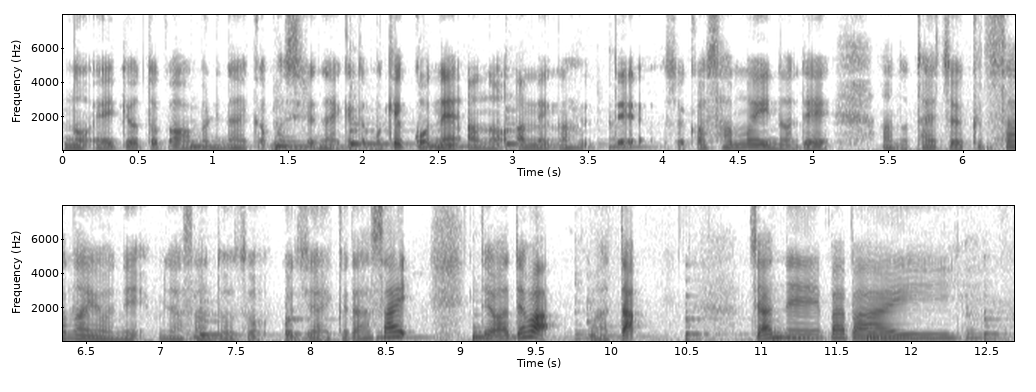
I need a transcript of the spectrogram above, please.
の影響とかはあんまりないかもしれないけども結構ねあの雨が降ってそれから寒いのであの体調を崩さないように皆さんどうぞご自愛ください。ではではまた。じゃあねバイバイ。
